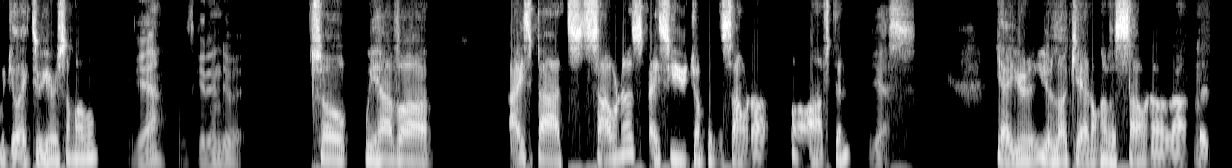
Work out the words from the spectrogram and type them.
Would you like to hear some of them? Yeah, let's get into it. So we have uh, ice baths, saunas. I see you jump in the sauna often. Yes. Yeah, you're you're lucky. I don't have a sauna around, but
